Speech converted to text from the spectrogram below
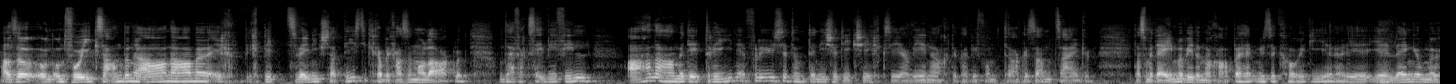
Also, und, und von x anderen Annahmen. Ich, ich bin zu wenig Statistiker, aber ich habe es mal angeschaut und einfach gesehen, wie viel Annahmen dort reinfließen und dann ist ja die Geschichte an Weihnachten, glaube ich, vom Tagesanzeiger, dass man da immer wieder nach oben müssen korrigieren je, je länger man,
